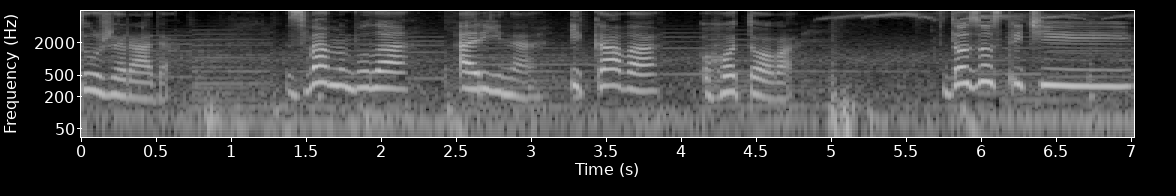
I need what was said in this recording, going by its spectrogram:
дуже рада. З вами була Аріна і кава готова. До зустрічі!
